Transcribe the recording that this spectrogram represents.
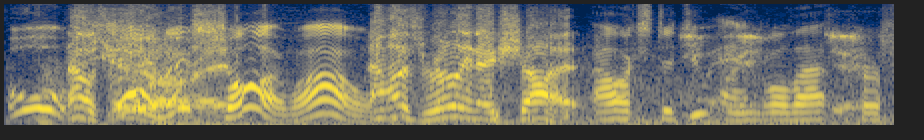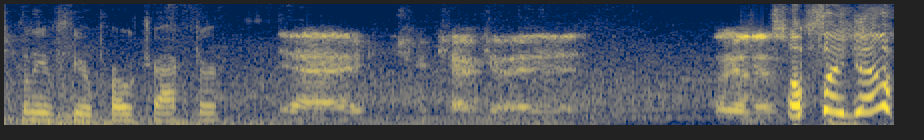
Oh, That was oh, really nice alright. shot! Wow. That was really nice shot. Alex, did you angle that Yeah. perfectly with your protractor? Yeah, I calculated it. Look at this. Upside down.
